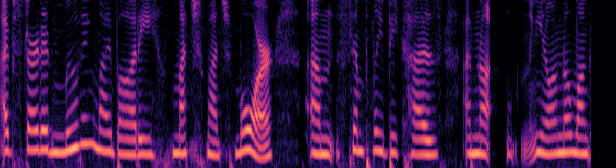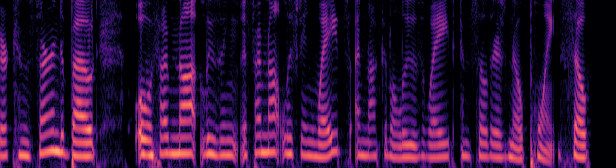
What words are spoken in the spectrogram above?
I've started moving my body much, much more um, simply because I'm not, you know, I'm no longer concerned about oh, if I'm not losing, if I'm not lifting weights, I'm not going to lose weight. And so there's no point. So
